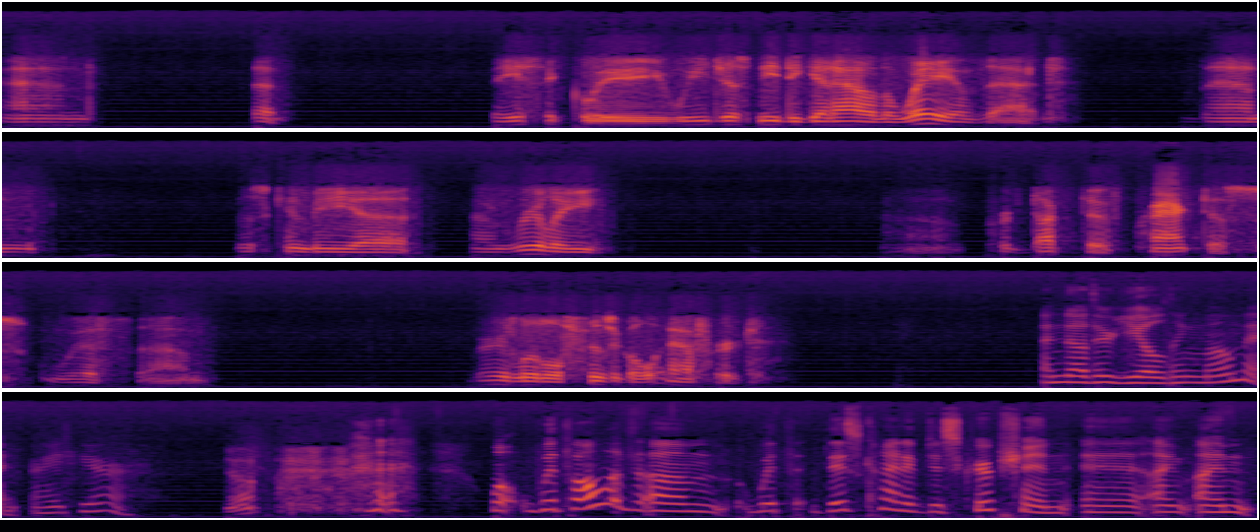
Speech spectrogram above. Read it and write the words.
and that basically we just need to get out of the way of that, then this can be a, a really uh, productive practice with um, very little physical effort. Another yielding moment right here. Yep. well, with all of um, with this kind of description, uh, I'm I'm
